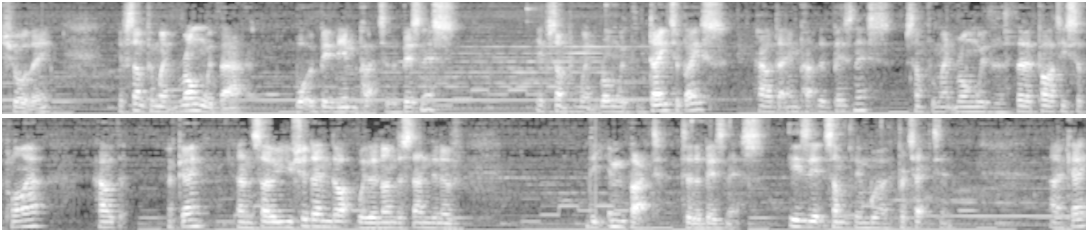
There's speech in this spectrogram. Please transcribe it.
shortly, if something went wrong with that, what would be the impact to the business? If something went wrong with the database, how would that impact the business? If something went wrong with the third party supplier, how, the, okay? And so you should end up with an understanding of the impact to the business. Is it something worth protecting? Okay,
